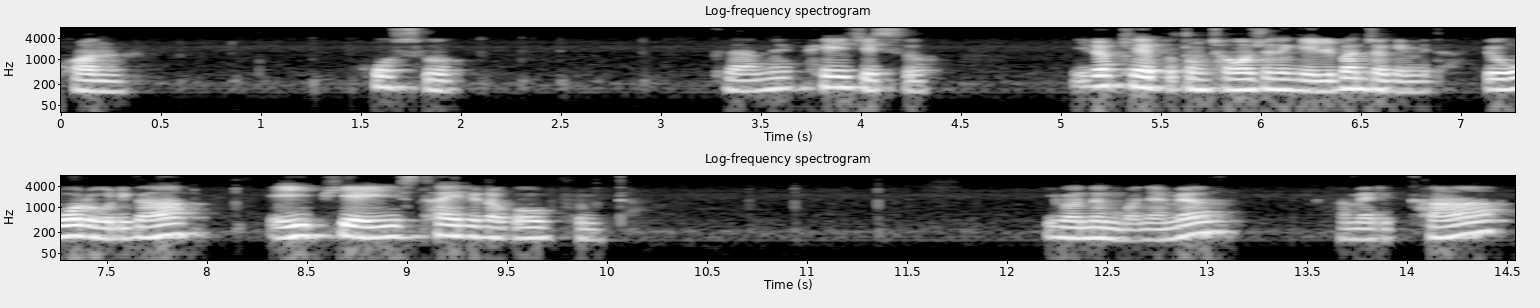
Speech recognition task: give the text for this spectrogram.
권, 호수, 그 다음에 페이지 수 이렇게 보통 적어주는 게 일반적입니다. 요거를 우리가 APA 스타일이라고 부릅니다. 이거는 뭐냐면 아메리카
